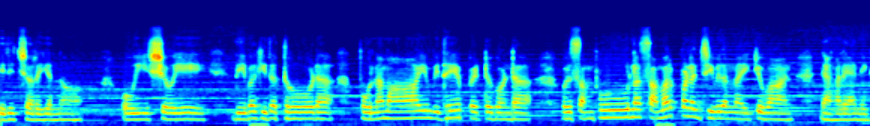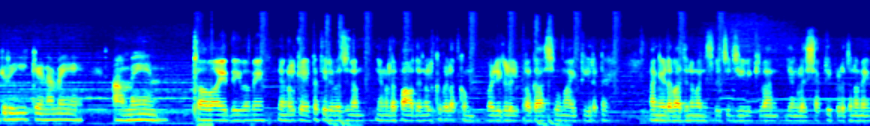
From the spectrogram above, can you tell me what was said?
തിരിച്ചറിയുന്നു. ഓ ഈശോയെ ദിവഹിതത്തോടെ പൂർണമായും വിധേയപ്പെട്ടുകൊണ്ട് ഒരു സമ്പൂർണ സമർപ്പണ ജീവിതം നയിക്കുവാൻ ഞങ്ങളെ അനുഗ്രഹിക്കണമേ. അമേൻ കർത്താവായ ദൈവമേ ഞങ്ങൾ കേട്ട തിരുവചനം ഞങ്ങളുടെ പാദങ്ങൾക്ക് വിളക്കും വഴികളിൽ പ്രകാശവുമായി തീരട്ടെ. അങ്ങയുടെ വചനം അനുസരിച്ച് ജീവിക്കുവാൻ ഞങ്ങളെ ശക്തിപ്പെടുത്തണമേ.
